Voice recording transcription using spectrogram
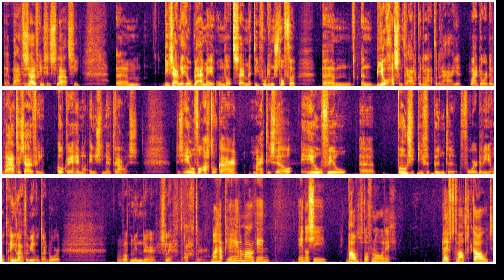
uh, waterzuiveringsinstallatie. Um, die zijn er heel blij mee, omdat zij met die voedingsstoffen een biogascentrale kunnen laten draaien. Waardoor de waterzuivering ook weer helemaal energie-neutraal is. Het is heel veel achter elkaar, maar het is wel heel veel uh, positieve punten voor de wereld. En je laat de wereld daardoor wat minder slecht achter. Maar heb je helemaal geen energie, brandstof nodig? Blijft het water koud?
